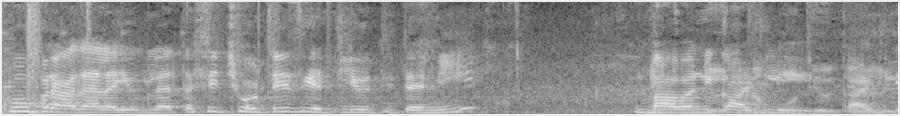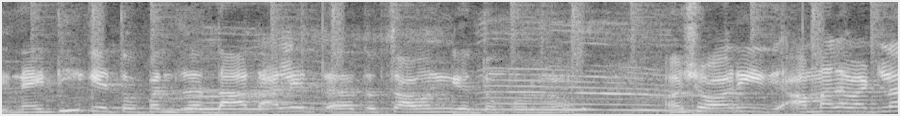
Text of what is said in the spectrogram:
खूप राग आला युगला. तशी छोटीच घेतली होती त्यांनी. बाबांनी काढली. काढली. नाही ठीक आहे तो पण जर दात आले तर तो चावून घेतो पूर्ण. सॉरी आम्हाला वाटलं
